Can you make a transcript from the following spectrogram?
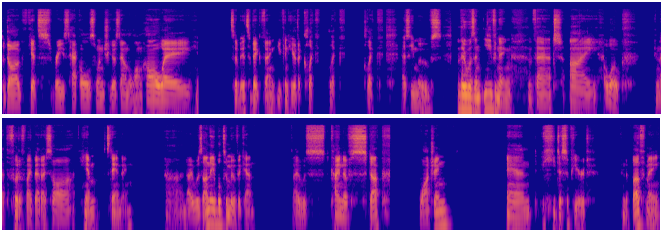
The dog gets raised hackles when she goes down the long hallway. It's a it's a big thing. You can hear the click, click, click as he moves. There was an evening that I awoke, and at the foot of my bed I saw him standing. Uh, and I was unable to move again. I was kind of stuck watching, and he disappeared. And above me,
